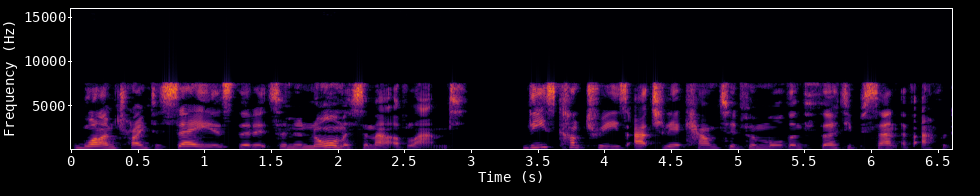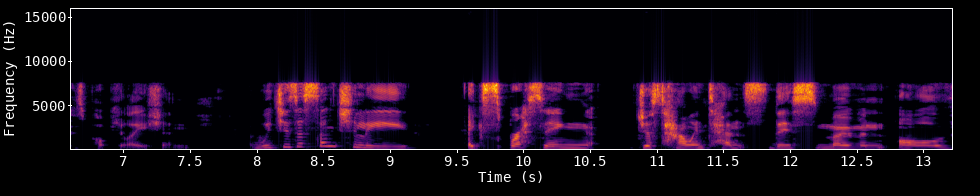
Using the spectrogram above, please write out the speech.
what I'm trying to say is that it's an enormous amount of land. These countries actually accounted for more than 30% of Africa's population, which is essentially expressing just how intense this moment of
